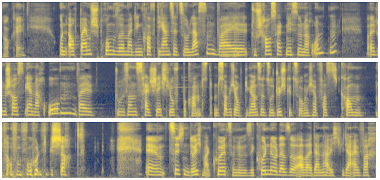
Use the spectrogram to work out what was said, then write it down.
Okay. Und auch beim Sprung soll man den Kopf die ganze Zeit so lassen, weil mhm. du schaust halt nicht so nach unten, weil du schaust eher nach oben, weil du sonst halt schlecht Luft bekommst. Und das habe ich auch die ganze Zeit so durchgezogen. Ich habe fast kaum auf den Boden geschaut. ähm, zwischendurch mal kurz, eine Sekunde oder so, aber dann habe ich wieder einfach,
